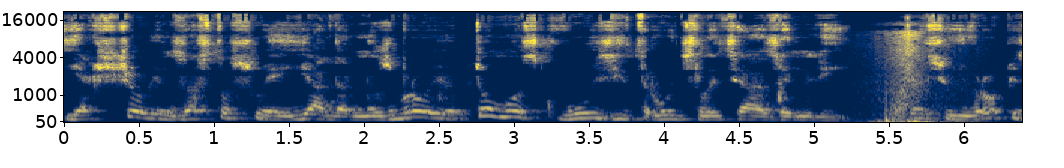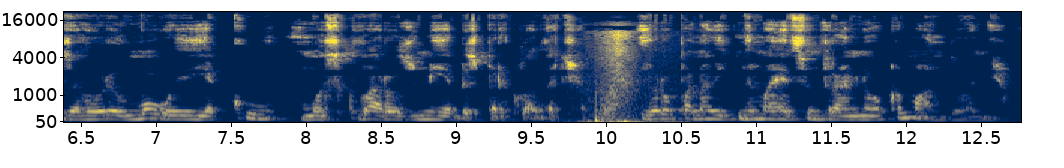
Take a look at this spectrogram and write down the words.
якщо він застосує ядерну зброю, то Москву зітруть з лиця землі. Хтось у Європі заговорив мовою, яку Москва розуміє без перекладача. Європа навіть не має центрального командування.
